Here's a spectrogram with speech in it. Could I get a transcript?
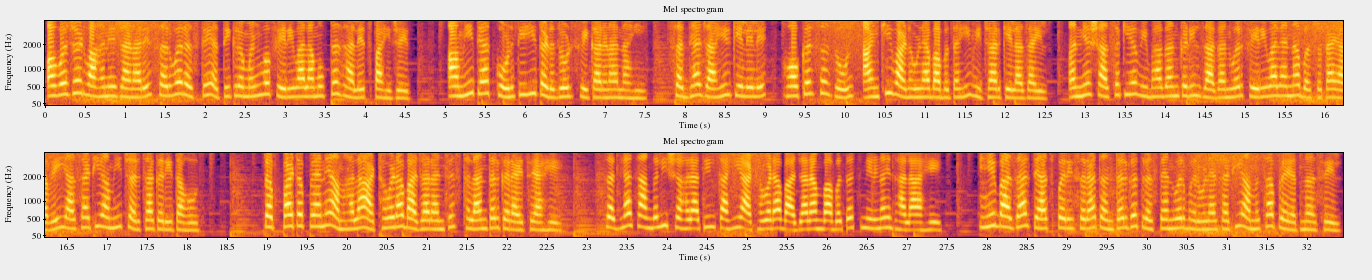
अवजड वाहने जाणारे सर्व रस्ते अतिक्रमण व फेरीवाला मुक्त झालेच पाहिजेत. आम्ही त्यात कोणतीही तडजोड स्वीकारणार नाही. सध्या जाहीर केलेले हॉकर्स झोन आणखी वाढवण्याबाबतही विचार केला जाईल. अन्य शासकीय विभागांकडील जागांवर फेरीवाल्यांना बसता यावे यासाठी आम्ही चर्चा करीत आहोत. टप्प्याटप्प्याने आम्हाला आठवडा बाजारांचे स्थलांतर करायचे आहे. सध्या सांगली शहरातील काही आठवडा बाजारांबाबतच निर्णय झाला आहे. हे बाजार त्याच परिसरात अंतर्गत रस्त्यांवर भरवण्यासाठी आमचा प्रयत्न असेल.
